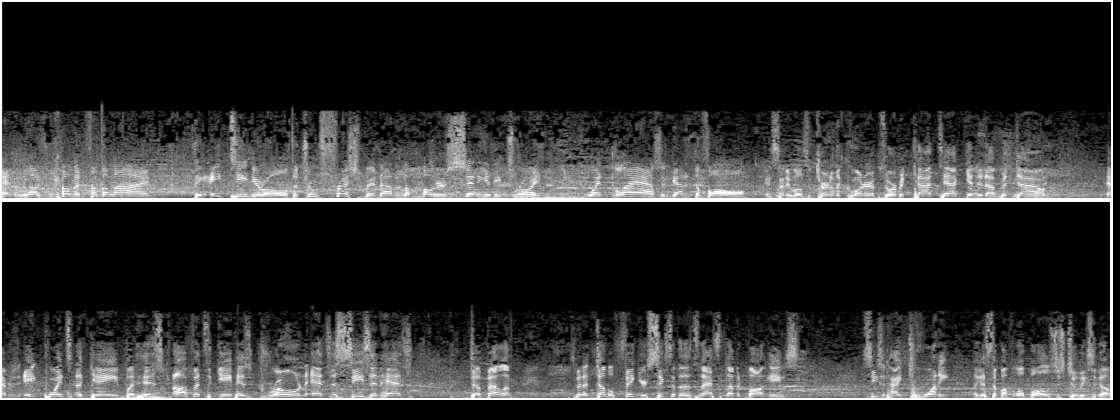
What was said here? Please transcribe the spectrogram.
And one coming from the line. The 18 year old, the true freshman out of the Motor City of Detroit, went glass and got it to fall. And Sonny Wilson turning the corner, absorbing contact, getting it up and down. Averages eight points a game, but his offensive game has grown as the season has developed. It's been a double figure, six of those last 11 ball games. Season high 20 against the Buffalo Bulls just two weeks ago.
